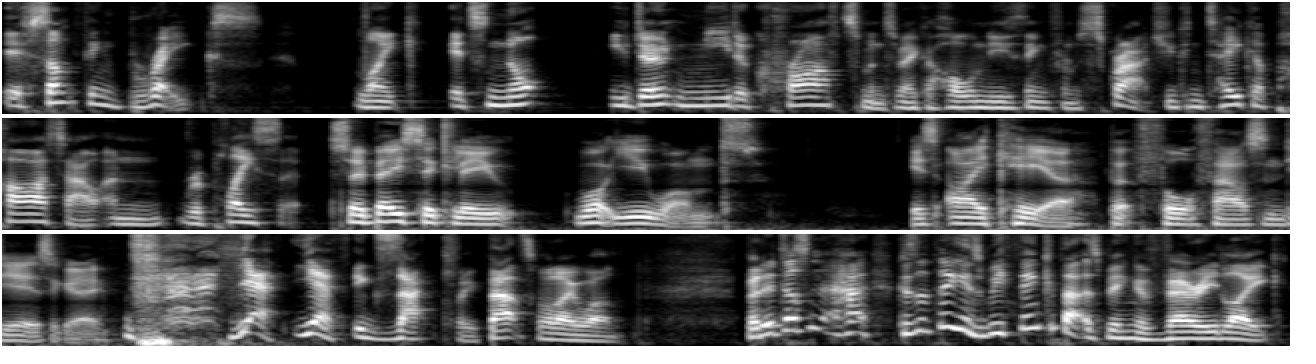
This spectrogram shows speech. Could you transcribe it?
if something breaks, like it's not, you don't need a craftsman to make a whole new thing from scratch. You can take a part out and replace it. So basically, what you want is IKEA, but 4,000 years ago. yeah, yes, exactly. That's what I want. But it doesn't have because the thing is, we think of that as being a very like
